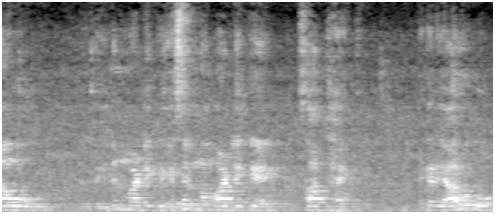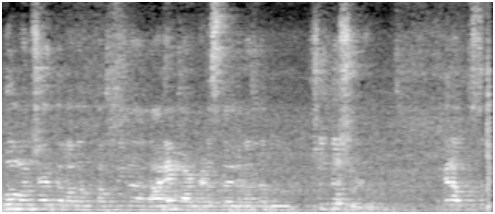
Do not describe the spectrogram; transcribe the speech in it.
ನಾವು ಇದನ್ನು ಮಾಡಲಿಕ್ಕೆ, ಹೆಸರನ್ನ ಮಾಡಲಿಕ್ಕೆ ಸಾಧ್ಯ ಆಯಿತು. ಯಾಕಂದ್ರೆ ಯಾರೋ ಒಬ್ಬ ಮನುಷ್ಯ ಅಂತಲ್ಲ ಒಂದು ಕಂಪ್ನಿನ ನಾನೇ ಮಾಡಿ ನಡೆಸ್ತಾ ಇದ್ದೀನಿ ಅನ್ನೋದು ಶುದ್ಧ ಸುಳ್ಳು. ಯಾಕಂದ್ರೆ ಆ ಪುಸ್ತಕ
